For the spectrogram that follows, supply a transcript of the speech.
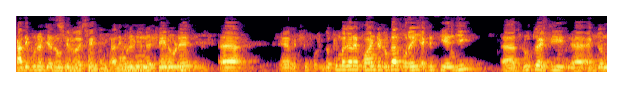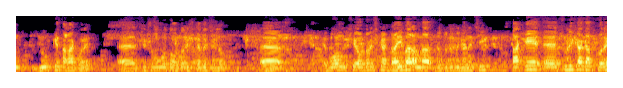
কাদিপুরের যে রোডটি রয়েছে, কাদিপুরের জন্য সেই রোডে দক্ষিণ বাজারের পয়েন্টে ঢোকার পরেই একটি সিএনজি দ্রুত একটি একজন লোককে তাড়া করে সে সম্ভবত অটো রিক্সাতে ছিল এবং সে অটো রিক্সার ড্রাইভার আমরা যতটুকু জেনেছি তাকে আহ, ছুরিকাঘাত করে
